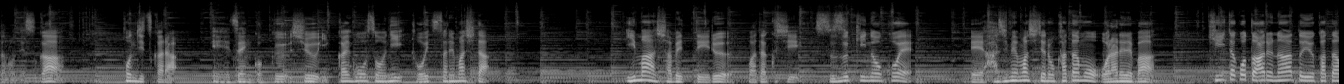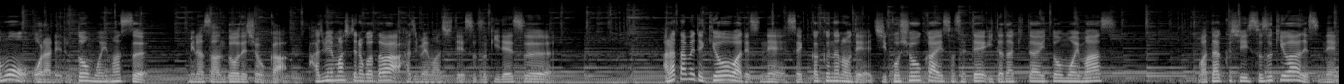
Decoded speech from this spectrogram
たのですが本日から、えー、全国週1回放送に統一されました。今喋っている私鈴木の声、えー、初めましての方もおられれば聞いたことあるなという方もおられると思います。皆さんどうでしょうか？初めましての方は初めまして鈴木です。改めて今日はですねせっかくなので自己紹介させていただきたいと思います。私鈴木はですね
